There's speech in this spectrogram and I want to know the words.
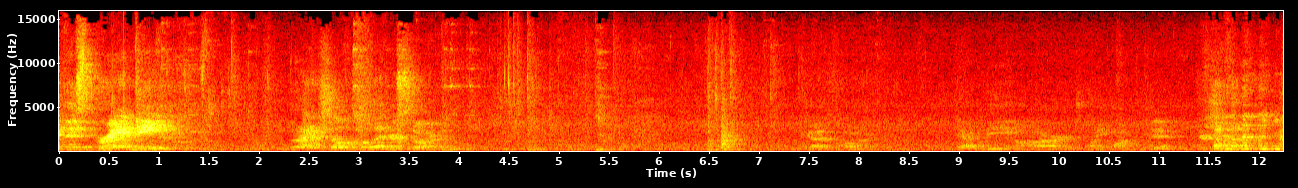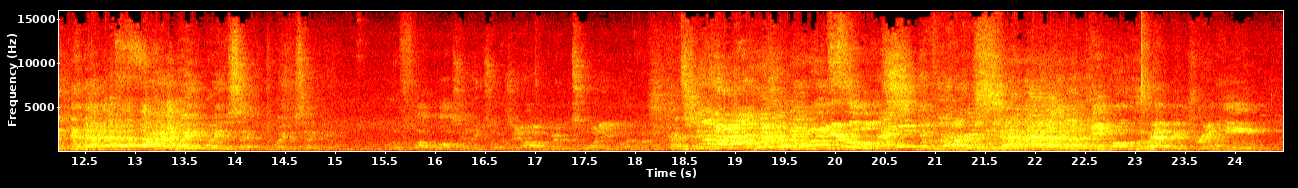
Let's this brandy. Put it on a shelf at the liquor store. You got it going. Yeah, we are 21. Yeah. All right, wait, wait a second, wait a second. Who the fuck walks in the store and say, oh, we're 21? 21 year olds! Right? Of course! People who have been drinking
